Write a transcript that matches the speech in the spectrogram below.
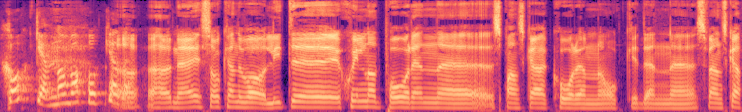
chocken, de var chockade. Ja, nej, så kan det vara. Lite skillnad på den eh, spanska kåren och den eh, svenska.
